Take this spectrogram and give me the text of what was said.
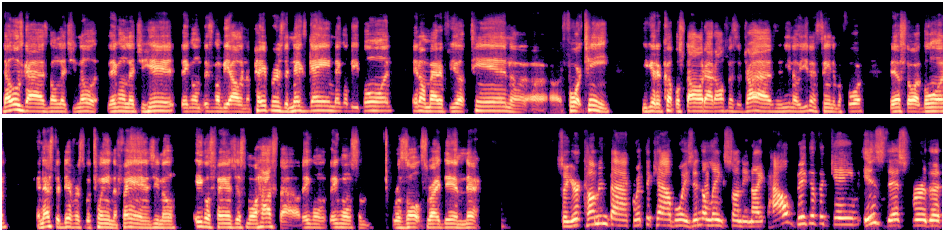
those guys gonna let you know it. They're gonna let you hear it. They're gonna it's gonna be all in the papers. The next game they're gonna be born. It don't matter if you're up ten or, or, or fourteen. You get a couple stalled out offensive drives, and you know you didn't seen it before they'll start going. And that's the difference between the fans. You know, Eagles fans just more hostile. They want they want some results right there and there. So you're coming back with the Cowboys in the Linc Sunday night. How big of a game is this for the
